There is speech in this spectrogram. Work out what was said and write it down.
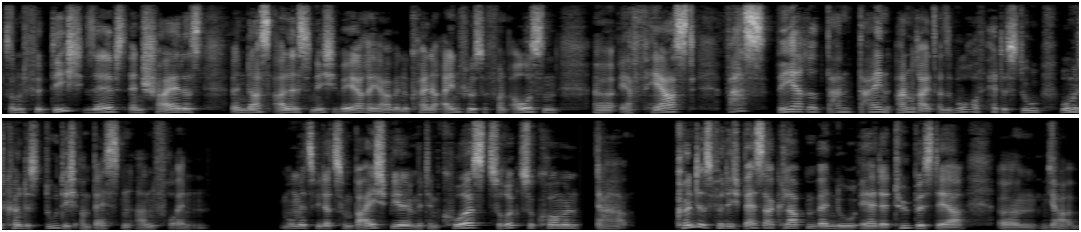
sondern für dich selbst entscheidest, wenn das alles nicht wäre, ja, wenn du keine Einflüsse von außen äh, erfährst, was wäre dann dein Anreiz? Also worauf hättest du, womit könntest du dich am besten anfreunden? Um jetzt wieder zum Beispiel mit dem Kurs zurückzukommen, da könnte es für dich besser klappen, wenn du eher der Typ bist, der ähm, ja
